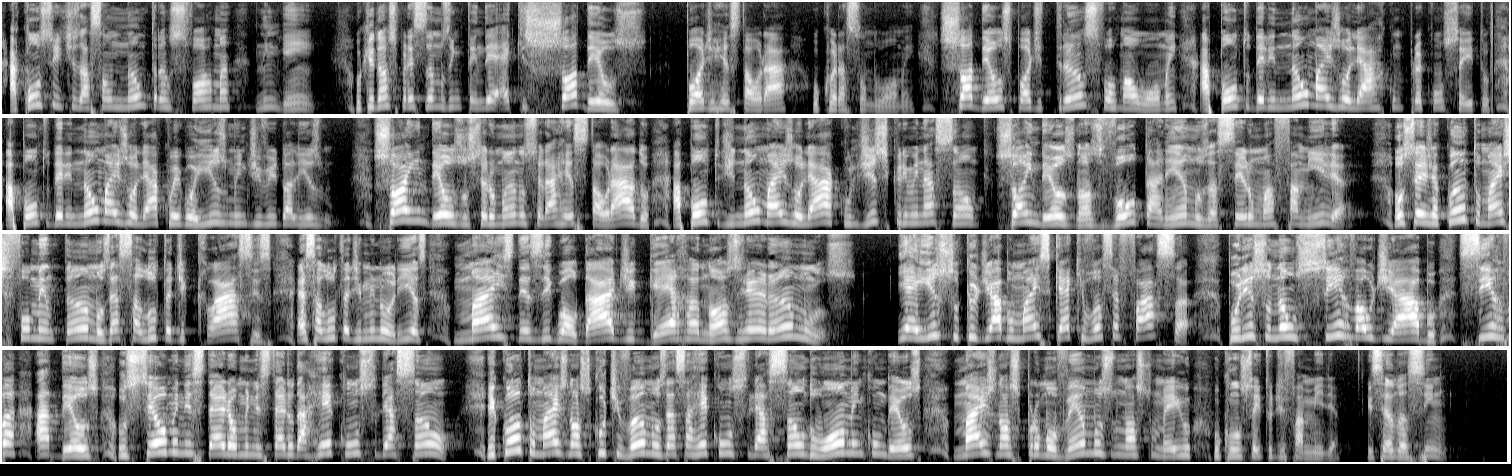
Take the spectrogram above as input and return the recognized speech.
A conscientização não transforma ninguém. O que nós precisamos entender é que só Deus pode restaurar o coração do homem. Só Deus pode transformar o homem a ponto dele não mais olhar com preconceito, a ponto dele não mais olhar com egoísmo e individualismo. Só em Deus o ser humano será restaurado a ponto de não mais olhar com discriminação. Só em Deus nós voltaremos a ser uma família. Ou seja, quanto mais fomentamos essa luta de classes, essa luta de minorias, mais desigualdade e guerra nós geramos. E é isso que o diabo mais quer que você faça. Por isso, não sirva ao diabo, sirva a Deus. O seu ministério é o ministério da reconciliação. E quanto mais nós cultivamos essa reconciliação do homem com Deus, mais nós promovemos no nosso meio o conceito de família. E sendo assim,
